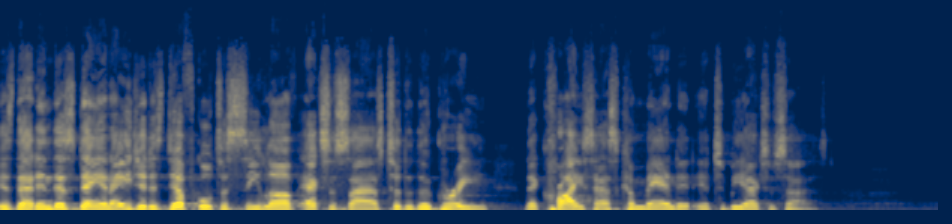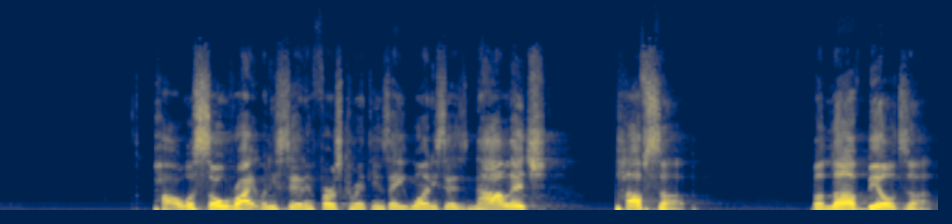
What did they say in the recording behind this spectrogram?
is that in this day and age, it is difficult to see love exercised to the degree that Christ has commanded it to be exercised. Paul was so right when he said in 1 Corinthians 8 1, he says, Knowledge puffs up, but love builds up.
